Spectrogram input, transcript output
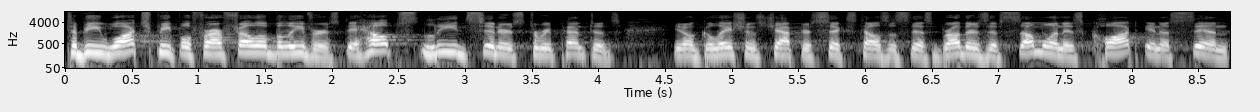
to be watch people for our fellow believers, to help lead sinners to repentance. You know, Galatians chapter 6 tells us this Brothers, if someone is caught in a sin,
